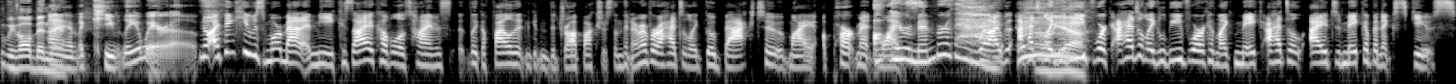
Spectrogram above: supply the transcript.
We've all been there. I am acutely aware of. No, I think he was more mad at me because I a couple of times like a file didn't get in the Dropbox or something. I remember I had to like go back to my apartment. Oh, I remember that. when I, I had to Oh, like yeah. leave work. I had to like leave work and like make. I had to I had to make up an excuse,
